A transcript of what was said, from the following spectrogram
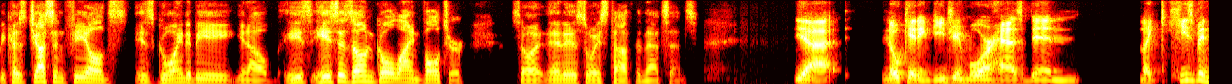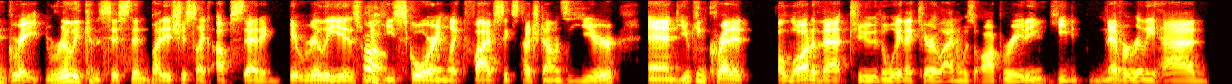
because Justin Fields is going to be, you know, he's he's his own goal line vulture. So it, it is always tough in that sense. Yeah, no kidding. DJ Moore has been like he's been great, really consistent, but it's just like upsetting. It really is when Oh. he's scoring like five, six touchdowns a year. And you can credit a lot of that to the way that Carolina was operating. He never really had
